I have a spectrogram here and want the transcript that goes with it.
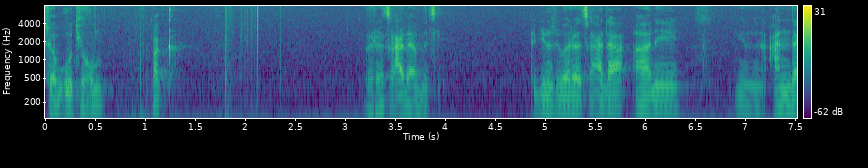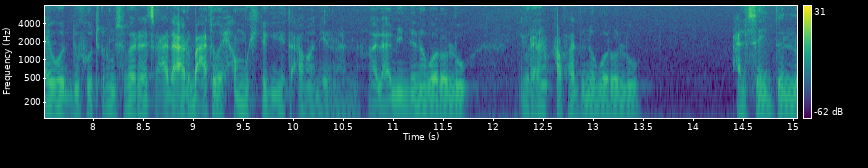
ሰብኡት ኢኹም በቃ በረ ፃዕዳ መፂ ሕጂ ምስ በረ ፃዕዳ ኣነ ዓንዳይ ወዲ ፍጡር ምስ በረ ፃዕዳ ኣርባዕተ ወይ ሓሙሽተ ግዜ ተኣማሚርናና ኣልኣሚን ዝነበረሉ ኢብራሂም ዓፋ ዝነበረሉ ዓልሰይድ ዘሎ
